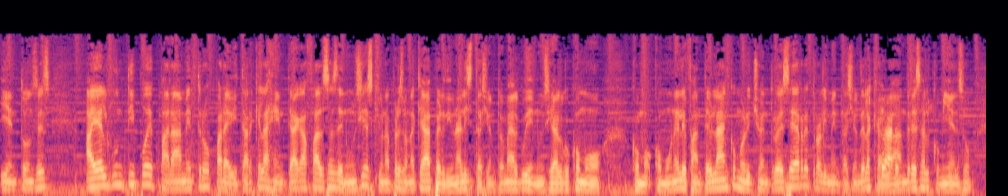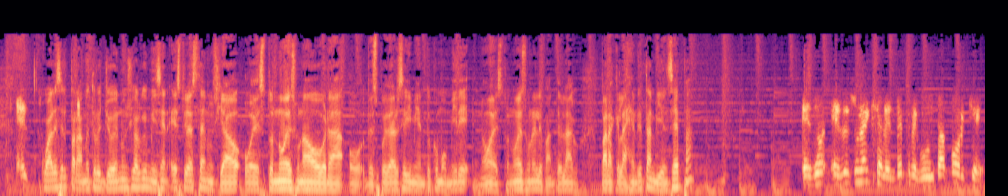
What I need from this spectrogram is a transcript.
Y entonces, ¿hay algún tipo de parámetro para evitar que la gente haga falsas denuncias? Que una persona que haya perdido una licitación tome algo y denuncie algo como, como, como un elefante blanco, como he dicho, dentro de esa retroalimentación de la que hablaba Claro. Andrés al comienzo. ¿Cuál es el parámetro? Yo denuncio algo y me dicen, esto ya está denunciado, o esto no es una obra, o después de dar seguimiento, como, mire, no, esto no es un elefante blanco, para que la gente también sepa. Eso, eso es una excelente pregunta porque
